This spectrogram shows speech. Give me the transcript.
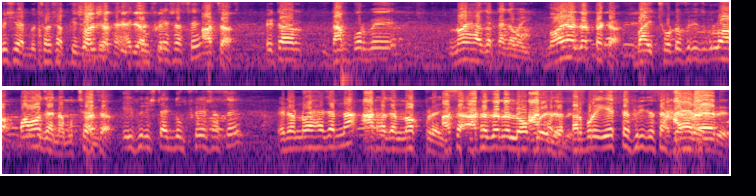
বেশি আসবে ছয় সাত কেজি ছয় আসবে, সাত হ্যাঁ, কেজি একদম ফ্রেশ আছে। আচ্ছা। এটার দাম পড়বে নয় হাজার টাকা ভাই। নয় হাজার টাকা? ভাই ছোট ফ্রিজগুলো পাওয়া যায় না বুঝছেন? আচ্ছা। এই ফ্রিজটা একদম ফ্রেশ আছে। এটা নয় হাজার না আট লক প্রাইস আচ্ছা আট হাজারে লক হয়ে যাবে। তারপরে এই একটা ফ্রিজ আছে আচ্ছা, হায়ার হায়ারের।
